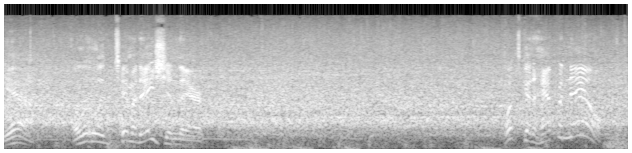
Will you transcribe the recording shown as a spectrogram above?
Yeah, a little intimidation there. What's going to happen now?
